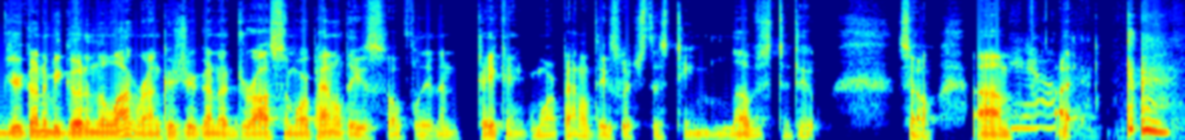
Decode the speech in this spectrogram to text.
you're going to be good in the long run because you're going to draw some more penalties, hopefully, than taking more penalties, which this team loves to do. So, um, Yeah. I,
